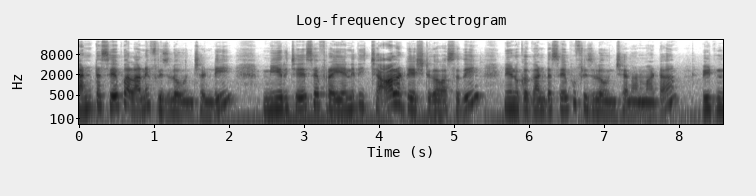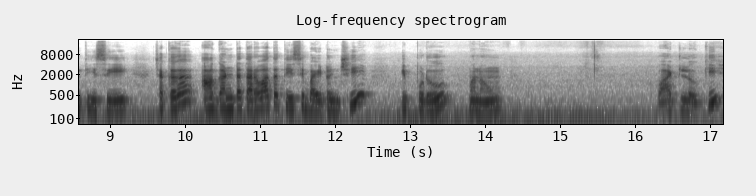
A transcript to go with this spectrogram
గంట సేపు అలానే ఫ్రిడ్జ్లో ఉంచండి. మీరు చేసే ఫ్రై అనేది చాలా టేస్ట్గా వస్తుంది. నేను ఒక గంట సేపు ఫ్రిడ్జ్లో ఉంచాను అనమాట వీటిని తీసి చక్కగా ఆ గంట తర్వాత తీసి బయట ఉంచి ఇప్పుడు మనం వాటిలోకి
